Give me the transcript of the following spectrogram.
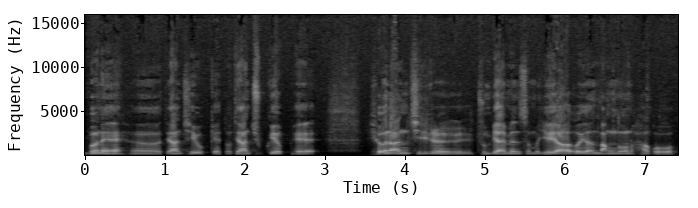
이번에 어, 대한체육회 또 대한축구협회 현안 질의를 준비하면서 뭐 여야 의원 막론하고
